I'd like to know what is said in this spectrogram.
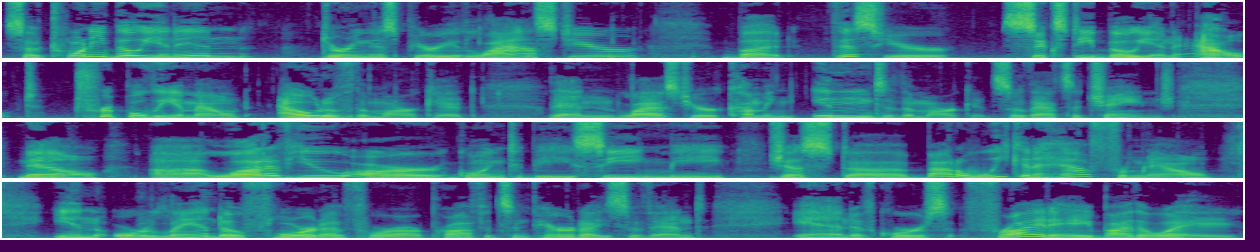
So 20 billion in during this period last year, but this year 60 billion out triple the amount out of the market than last year coming into the market. So that's a change. Now, uh, a lot of you are going to be seeing me just uh, about a week and a half from now in Orlando, Florida for our Profits in Paradise event. And of course, Friday, by the way,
